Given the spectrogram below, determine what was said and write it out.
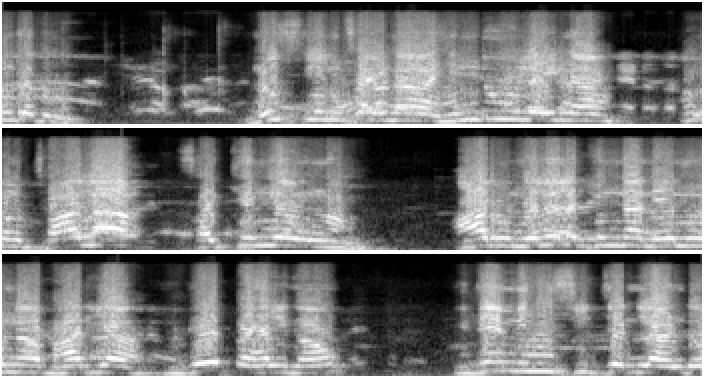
ఉండదు. ముస్లింస్ అయినా హిందువులైనా మనం చాలా సఖ్యంగా ఉన్నాం. ఆరు నెలల కింద నేను నా భార్య ఇదే పహల్గాం ఇదే మినీ స్విట్జర్లాండ్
